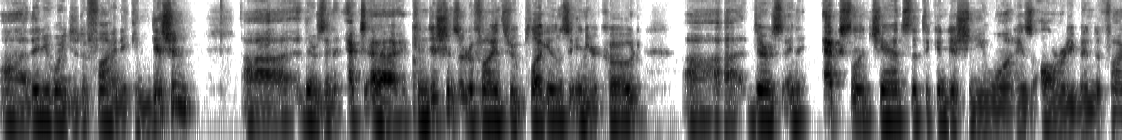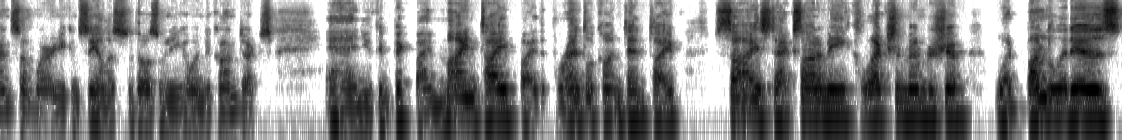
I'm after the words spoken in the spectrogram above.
Uh, then you're going to define a condition. Uh, there's an ex, uh, conditions are defined through plugins in your code. Uh, there's an excellent chance that the condition you want has already been defined somewhere. And you can see a list of those when you go into context. And you can pick by MIME type, by the parental content type, size, taxonomy, collection membership, what bundle it is.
